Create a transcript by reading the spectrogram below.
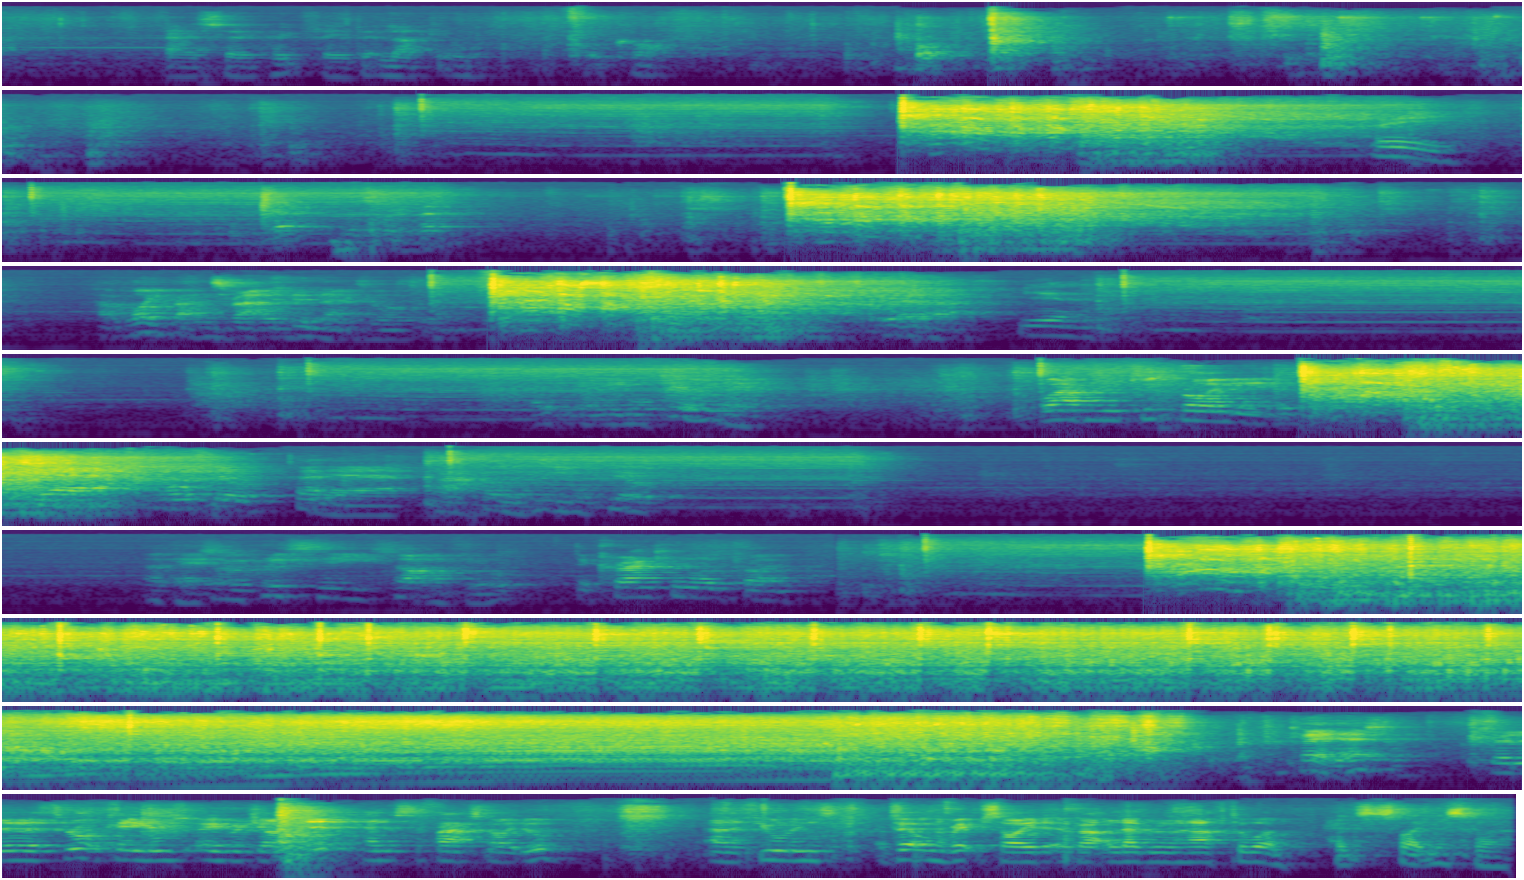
And so hopefully a bit of luck it will, it will cough. Three. Yeah, this one, isn't? That white band's rattling in there exhaust. Yeah. Yeah. I think we need more fuel, don't we? What happens if you keep priming it? Yeah. More fuel. Yeah. Ah, we need more fuel. Okay, so increase the starting fuel. The cranking or the prime? Okay then. So the throttle cable's over adjusted, hence the fast idle. And the fueling's a bit on the rich side at about 11.5 to 1. Hence the slight misfire.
